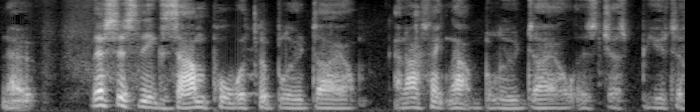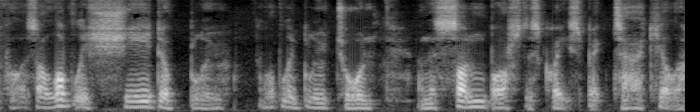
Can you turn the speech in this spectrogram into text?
Now this is the example with the blue dial and I think that blue dial is just beautiful. It's a lovely shade of blue lovely blue tone and the sunburst is quite spectacular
